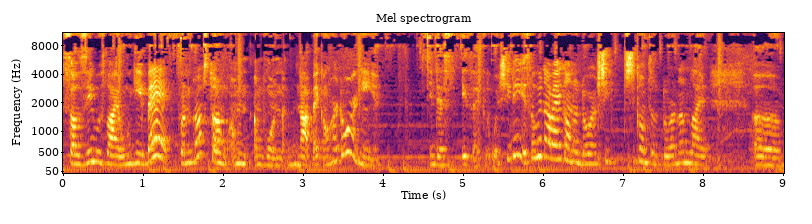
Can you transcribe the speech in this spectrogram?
So z was like when we get back from the grocery store i'm, I'm going to knock back on her door again. And that's exactly what she did. So we knock back on the door. She she comes to the door and i'm like um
